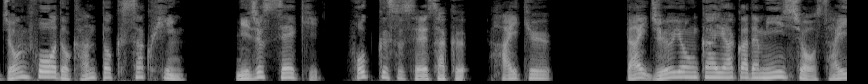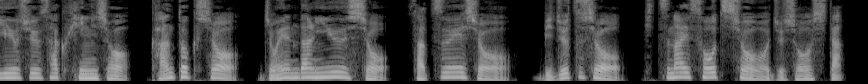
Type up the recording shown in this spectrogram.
ジョン・フォード監督作品。20世紀、フォックス制作、配給。第14回アカデミー賞最優秀作品賞、監督賞、助演男優賞、撮影賞、美術賞、室内装置賞を受賞した。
